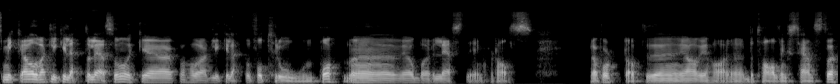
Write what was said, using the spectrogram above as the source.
som ikke hadde vært like lett å lese om, og ikke hadde vært like lett å få troen på eh, ved å bare lese det i en kvartalsrapport. At eh, ja, vi har betalingstjeneste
